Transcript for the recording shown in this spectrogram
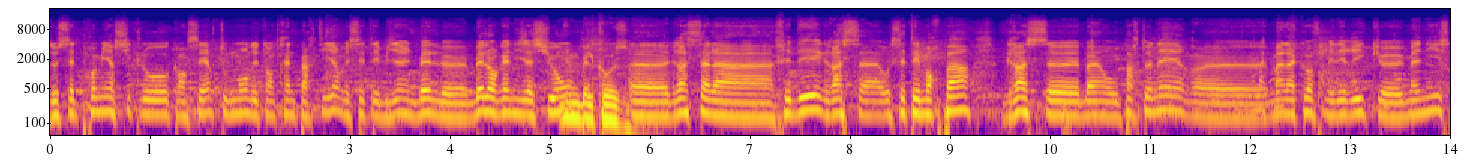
de cette première cyclo-cancer. Tout le monde est en train de partir, mais c'était bien une belle, euh, belle organisation. Une belle cause. Euh, grâce à la Fédé, grâce à- au CT Morpa, grâce euh, ben, aux partenaires euh, Malakoff, Médéric, euh, Humanis,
